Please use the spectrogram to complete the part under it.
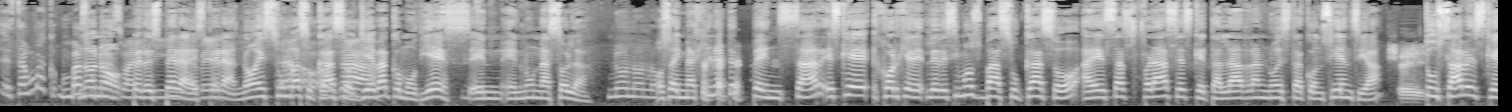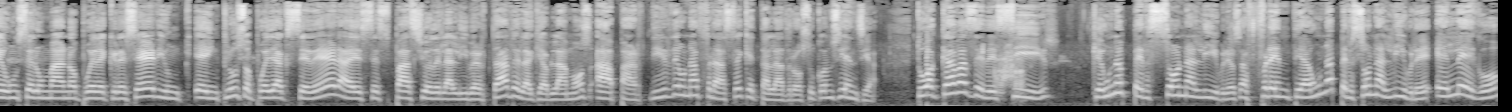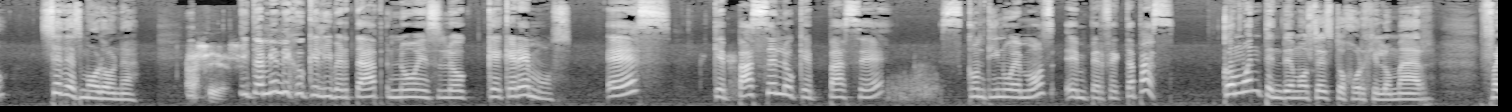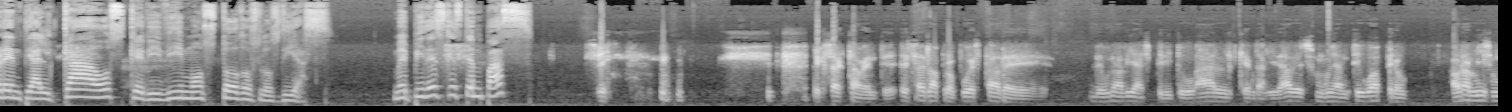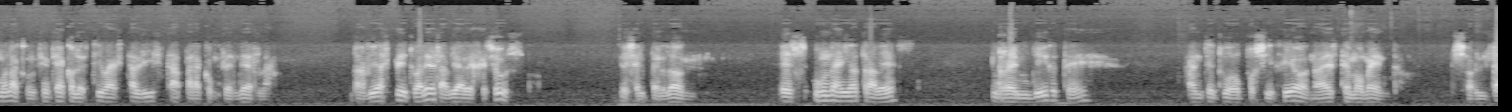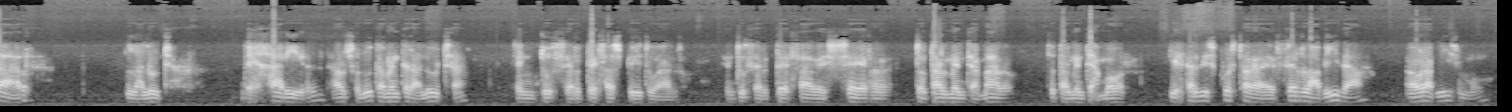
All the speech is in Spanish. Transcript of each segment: Está un, ba- un No, no, ahí, pero espera, espera, no es un Eh, bazucazo, o sea, lleva como 10 en, en una sola. No, no, no. O sea, imagínate pensar, es que, Jorge, le decimos bazucazo a esas frases que taladran nuestra conciencia. Sí. Tú sabes que un ser humano puede crecer y un- e incluso puede acceder a ese espacio de la libertad de la que hablamos a partir de una frase que taladró su conciencia. Tú acabas de decir que una persona libre, o sea, frente a una persona libre, el ego se desmorona. Así es. Y también dijo que libertad no es lo que queremos, es que pase lo que pase, continuemos en perfecta paz. ¿Cómo entendemos esto, Jorge Lomar, frente al caos que vivimos todos los días? ¿Me pides que esté en paz? Sí, exactamente. Esa es la propuesta de, de una vía espiritual que en realidad es muy antigua, pero ahora mismo la conciencia colectiva está lista para comprenderla. La vía espiritual es la vía de Jesús, es el perdón, es una y otra vez rendirte ante tu oposición a este momento, soltar la lucha, dejar ir absolutamente la lucha en tu certeza espiritual, en tu certeza de ser totalmente amado, totalmente amor, y estar dispuesto a agradecer la vida ahora mismo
